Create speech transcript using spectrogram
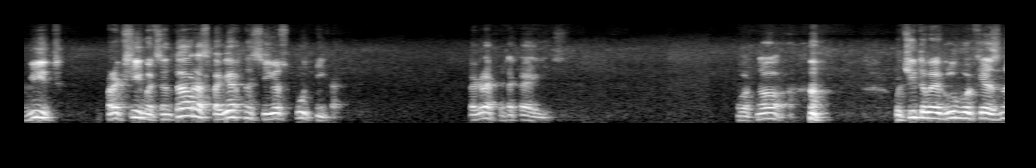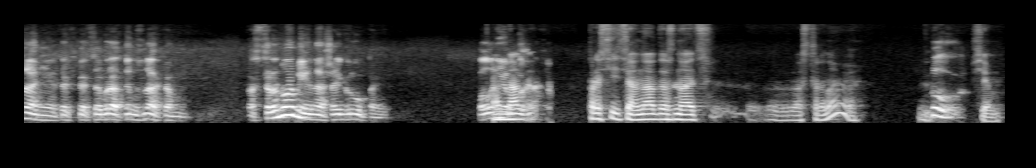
вид Проксимы Центавра с поверхности ее спутника. Фотография такая есть. Вот, но учитывая глубокие знания, так сказать, с обратным знаком астрономии нашей группой, вполне а можно... Надо, простите, а надо знать Э, астрономию? Ну, всем.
